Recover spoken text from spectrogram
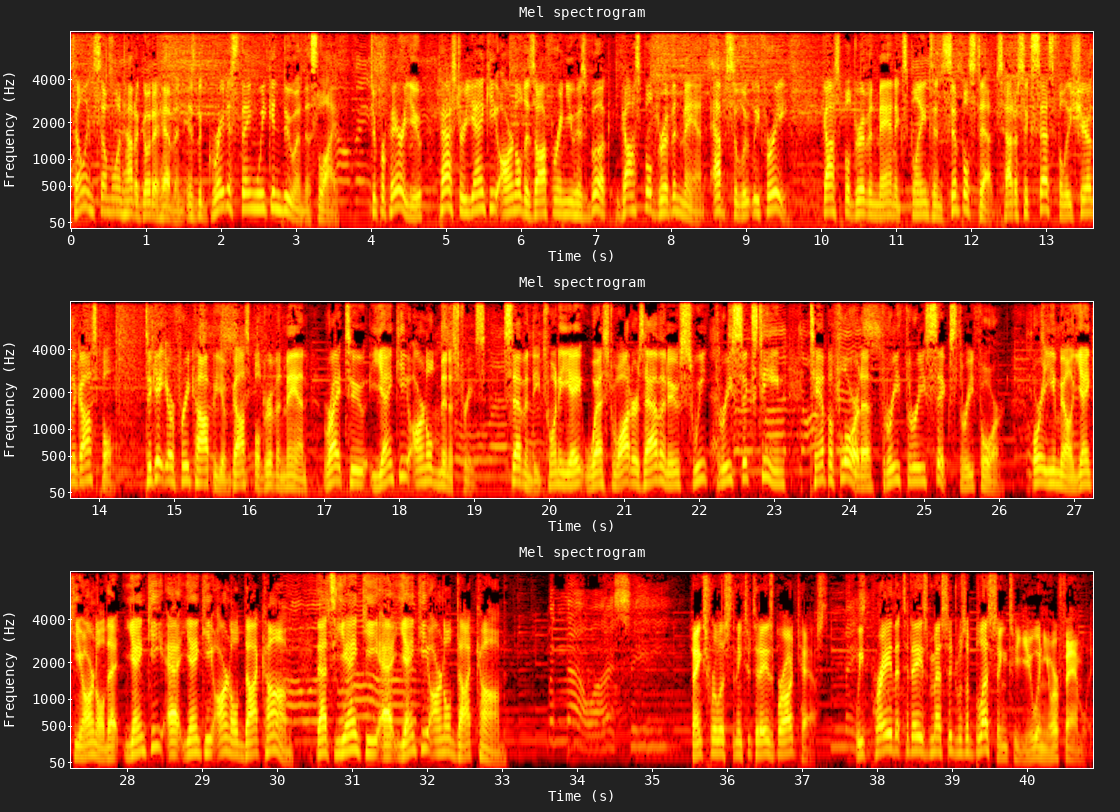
Telling someone how to go to heaven is the greatest thing we can do in this life. To prepare you, Pastor Yankee Arnold is offering you his book, Gospel Driven Man, absolutely free. Gospel Driven Man explains in simple steps how to successfully share the gospel. To get your free copy of Gospel Driven Man, write to Yankee Arnold Ministries, 7028 West Waters Avenue, Suite 316, Tampa, Florida 33634. Or email Yankee Arnold at yankee at yankeearnold.com. That's yankee at yankeearnold.com. Thanks for listening to today's broadcast. We pray that today's message was a blessing to you and your family.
